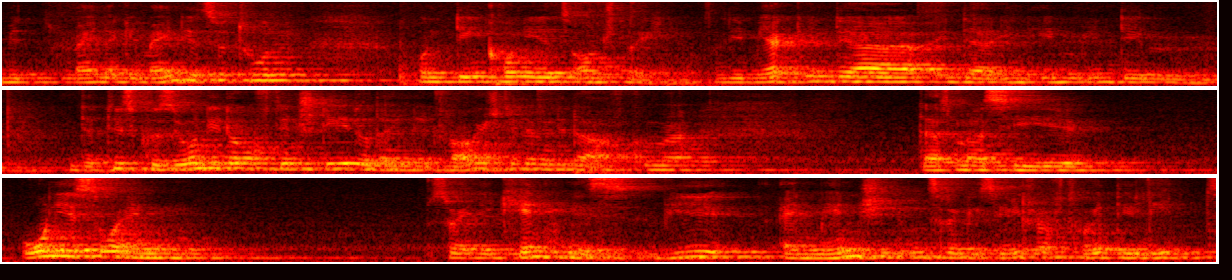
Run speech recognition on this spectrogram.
mit meiner Gemeinde zu tun und den kann ich jetzt ansprechen. Und ich merke in der, in der, in, in, in, dem, in der Diskussion, die da oft entsteht oder in den Fragestellungen, die da aufkommen, dass man sie ohne so, ein, so eine Kenntnis, wie ein Mensch in unserer Gesellschaft heute lebt,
